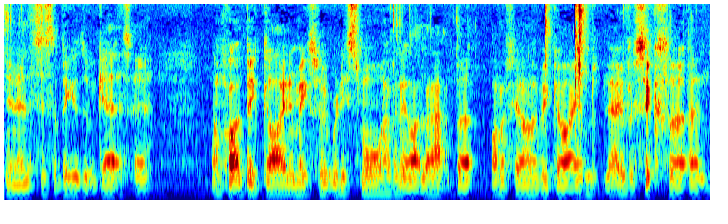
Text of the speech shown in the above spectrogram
you know, this is the biggest it would get. So I'm quite a big guy, and it makes me look really small having it like that. But honestly, I'm a big guy. I'm over six foot and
